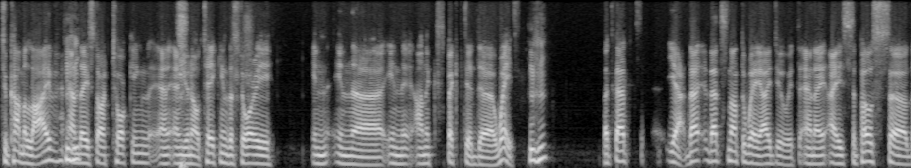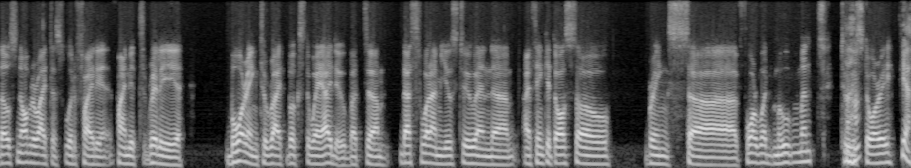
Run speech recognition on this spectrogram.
to come alive, mm-hmm. and they start talking and, and you know taking the story in in uh, in unexpected uh, ways. Mm-hmm. But that, yeah, that that's not the way I do it, and I, I suppose uh, those novel writers would find it find it really boring to write books the way I do, but um, that's what I'm used to, and um, I think it also brings uh, forward movement to uh-huh. the story. Yeah,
